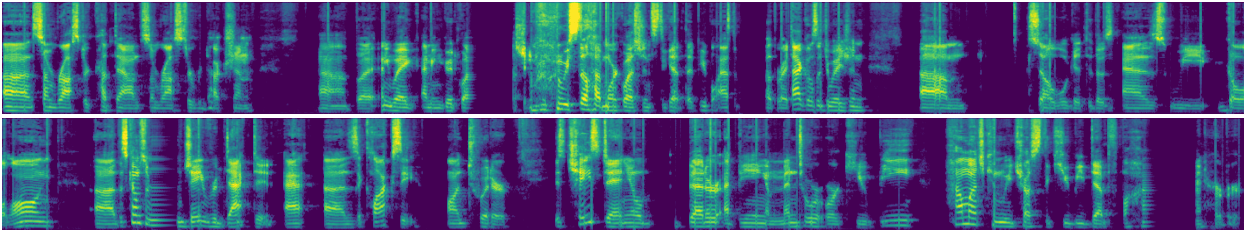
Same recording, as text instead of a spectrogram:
uh, some roster cut down, some roster reduction. Uh, but anyway, I mean, good question. we still have more questions to get that people asked about the right tackle situation. Um, so we'll get to those as we go along. Uh, this comes from Jay Redacted at uh, on Twitter. Is Chase Daniel better at being a mentor or QB? How much can we trust the QB depth behind Herbert?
